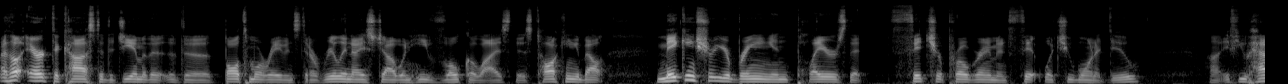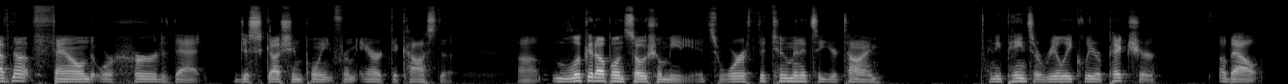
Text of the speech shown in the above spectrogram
I thought Eric DeCosta, the GM of the, the Baltimore Ravens, did a really nice job when he vocalized this, talking about making sure you're bringing in players that fit your program and fit what you want to do uh, if you have not found or heard that discussion point from Eric DeCosta, uh, look it up on social media. It's worth the two minutes of your time. And he paints a really clear picture about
